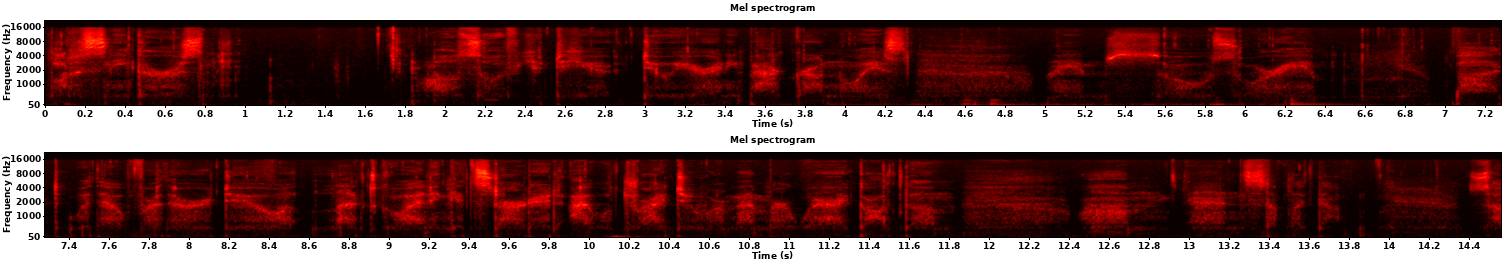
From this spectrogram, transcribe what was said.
a lot of sneakers. Also, if you do, do hear any background noise, I am so sorry. But without further ado, let's go ahead and get started. I will try to remember where I got them um, and stuff like that. So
